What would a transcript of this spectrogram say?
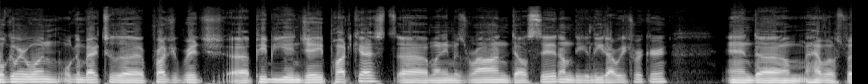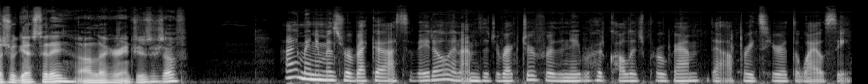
Welcome, everyone. Welcome back to the Project Bridge uh, PB&J podcast. Uh, my name is Ron Del Cid. I'm the lead outreach worker, and um, I have a special guest today. I'll let her introduce herself. Hi, my name is Rebecca Acevedo, and I'm the director for the Neighborhood College program that operates here at the YOC.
